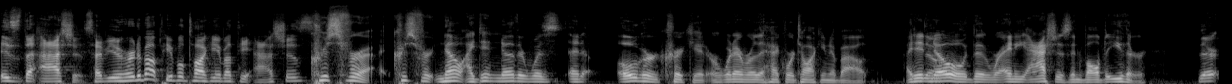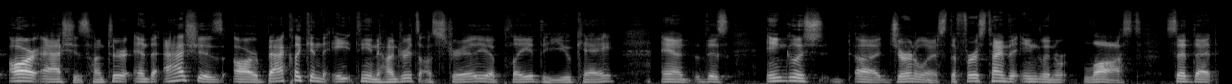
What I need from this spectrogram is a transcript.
is the Ashes. Have you heard about people talking about the Ashes? Christopher, Christopher, no, I didn't know there was an ogre cricket or whatever the heck we're talking about. I didn't know there were any ashes involved either. There are Ashes, Hunter, and the Ashes are back like in the 1800s. Australia played the UK, and this English uh, journalist, the first time that England lost, said that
